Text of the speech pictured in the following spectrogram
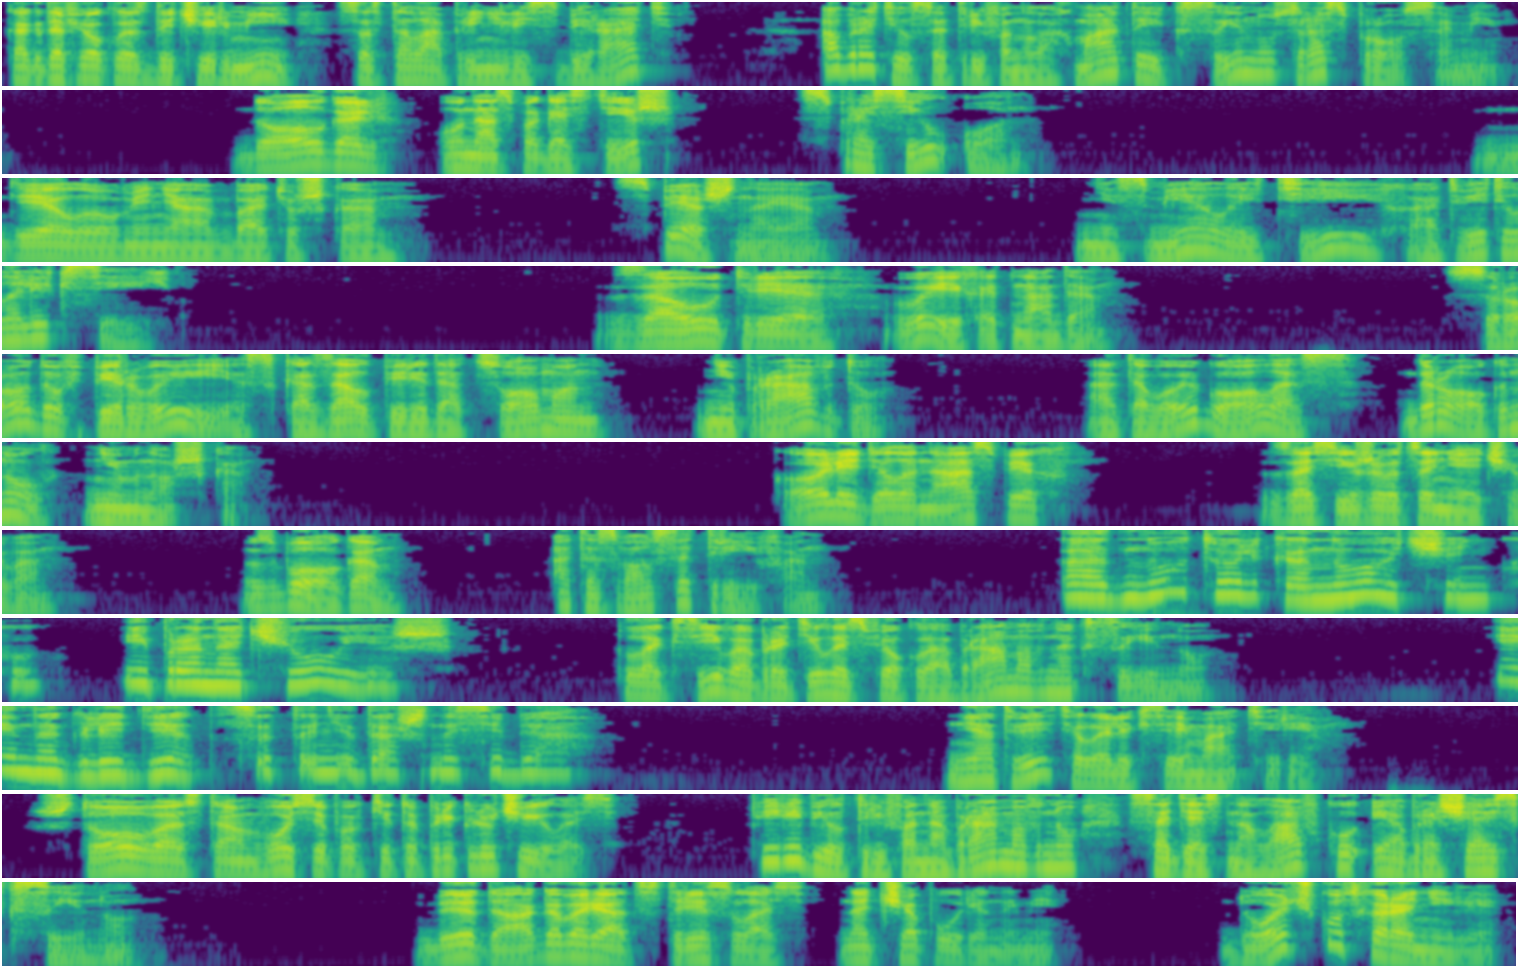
когда Фёкла с дочерьми со стола принялись сбирать, обратился Трифон Лохматый к сыну с расспросами. «Долго ль у нас погостишь?» — спросил он. «Дело у меня, батюшка, спешное». Несмело и тихо ответил Алексей. За утре выехать надо. Сроду впервые сказал перед отцом он неправду, а того и голос дрогнул немножко. «Коли дело наспех, засиживаться нечего. С Богом!» — отозвался Трифон. «Одну только ноченьку и проночуешь», Плаксиво обратилась Фёкла Абрамовна к сыну. «И наглядеться-то не дашь на себя!» Не ответил Алексей матери. «Что у вас там в Осиповке-то приключилось?» Перебил Трифон Абрамовну, садясь на лавку и обращаясь к сыну. «Беда, говорят, стряслась над Чапуриными. Дочку схоронили?»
